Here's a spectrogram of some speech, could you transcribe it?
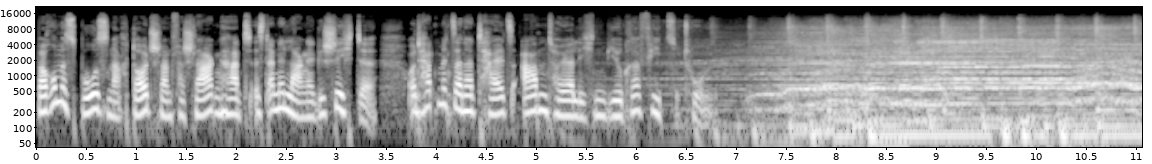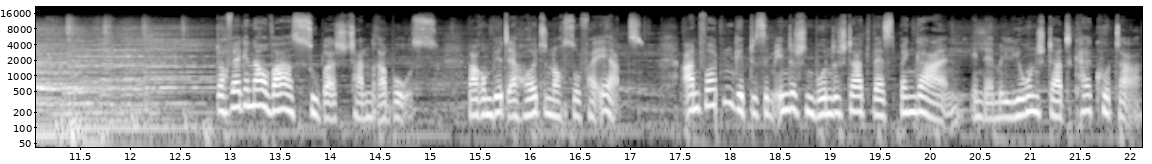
Warum es Bose nach Deutschland verschlagen hat, ist eine lange Geschichte und hat mit seiner teils abenteuerlichen Biografie zu tun. Doch wer genau war Subhash Chandra Bose? Warum wird er heute noch so verehrt? Antworten gibt es im indischen Bundesstaat Westbengalen, in der Millionenstadt Kalkutta,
